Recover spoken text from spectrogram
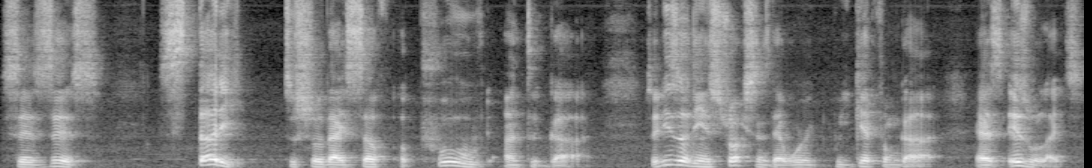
says this, study to show thyself approved unto God. So these are the instructions that we we get from God as Israelites.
